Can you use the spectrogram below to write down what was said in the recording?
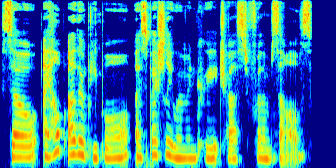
So I help other people, especially women, create trust for themselves.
